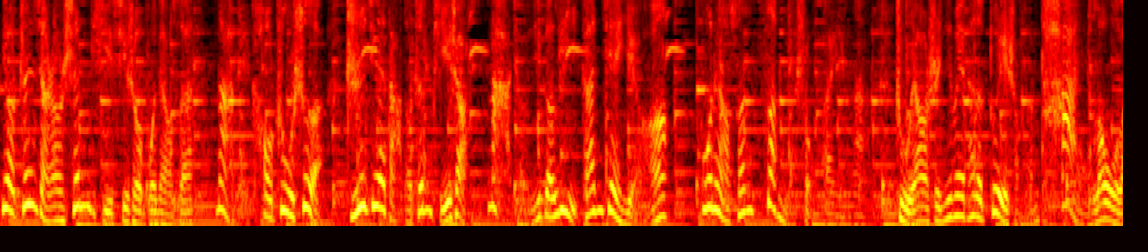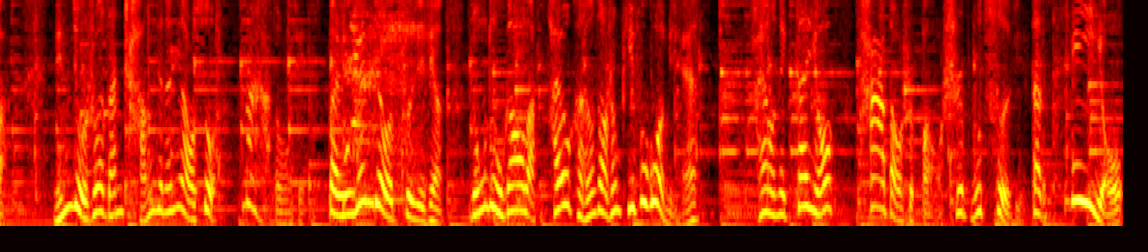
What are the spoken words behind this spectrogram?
要真想让身体吸收玻尿酸，那得靠注射，直接打到真皮上，那叫一个立竿见影。玻尿酸这么受欢迎啊，主要是因为它的对手们太 low 了。您就说咱常见的尿素，那东西本身就有刺激性，浓度高了还有可能造成皮肤过敏。还有那甘油。它倒是保湿不刺激，但忒油，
